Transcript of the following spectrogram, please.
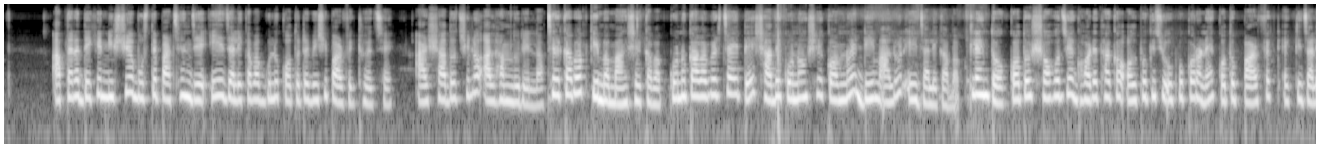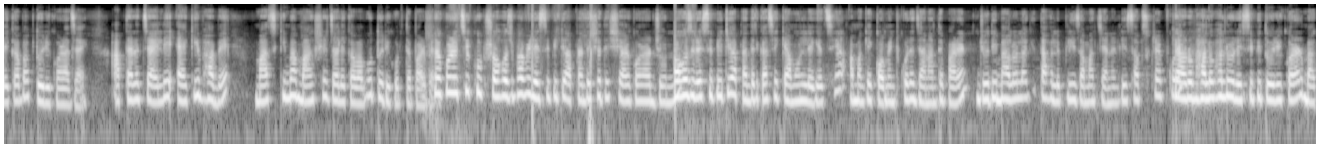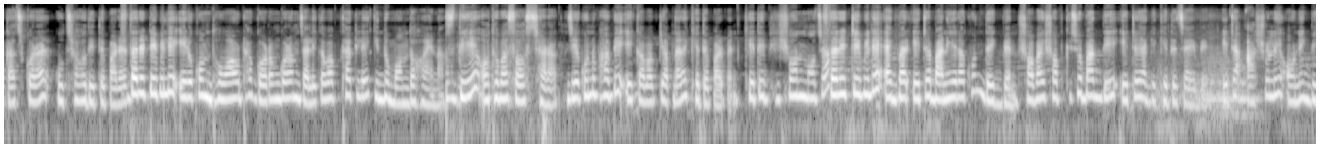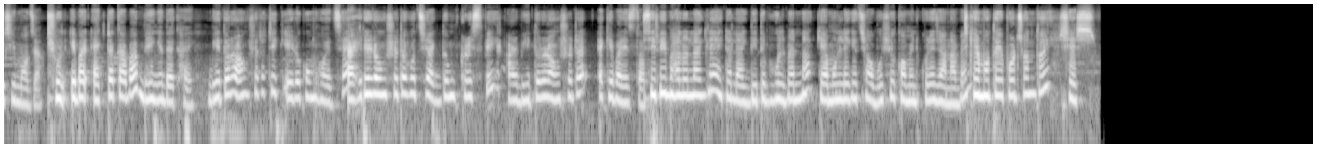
আপনারা দেখে নিশ্চয়ই বুঝতে পারছেন যে এই জালি কাবাবগুলো কতটা বেশি পারফেক্ট হয়েছে। আর স্বাদও ছিল আলহামদুলিল্লাহ। মাছের কাবাব কিংবা মাংসের কাবাব, কোনো কাবাবের চাইতে স্বাদে কোনো অংশে কম নয় ডিম, আলুর এই জালি কাবাব দেখলেন তো কত সহজে ঘরে থাকা অল্প কিছু উপকরণে কত পারফেক্ট একটি জালি কাবাব তৈরি করা যায়। আপনারা চাইলে একইভাবে মাছ কিংবা মাংসের জালি কাবাবও তৈরি করতে পারবেন। চেষ্টা করেছি খুব সহজভাবে রেসিপিটি আপনাদের সাথে শেয়ার করার জন্য। সহজ রেসিপিটি আপনাদের কাছে কেমন লেগেছে, আমাকে কমেন্ট করে জানাতে পারেন। যদি ভালো লাগে, তাহলে প্লিজ আমার চ্যানেলটি সাবস্ক্রাইব করে আরও ভালো ভালো রেসিপি তৈরি করার বা কাজ করার উৎসাহ দিতে পারেন। তার টেবিলে এরকম ধোঁয়া ওঠা, গরম গরম জালি কাবাব থাকলে কিন্তু মন্দ হয় না। দিয়ে অথবা সস ছাড়া যে কোনো ভাবে এই কাবাবটি আপনারা খেতে পারবেন। খেতে ভীষণ মজা। তার টেবিলে একবার এটা বানিয়ে রাখুন, দেখবেন সবাই সবকিছু বাদ দিয়ে এটাই আগে খেতে চাইবে। এটা আসলে অনেক বেশি মজা। শুন এবার একটা কাবাব ভেঙে দেখাই। ভেতরের অংশটা ঠিক এরকম হয়েছে। বাহিরের অংশটা হচ্ছে একদম ক্রিস্পি আর ভিতরের অংশটা একেবারে সফট রেসিপি ভালো লাগলে একটা লাইক দিতে ভুলবেন না। কেমন লেগেছে অবশ্যই কমেন্ট করে জানাবেন। এর মতো এ পর্যন্তই। শেষ।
